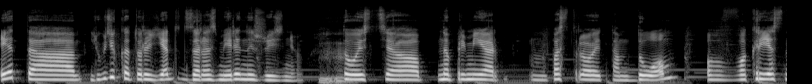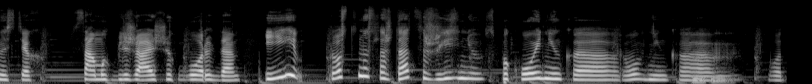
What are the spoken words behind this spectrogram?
это люди, которые едут за размеренной жизнью. Угу. То есть, э, например, построить там дом в окрестностях самых ближайших города и просто наслаждаться жизнью спокойненько, ровненько. Угу. Вот,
